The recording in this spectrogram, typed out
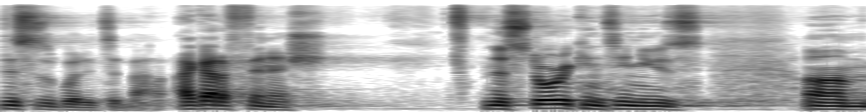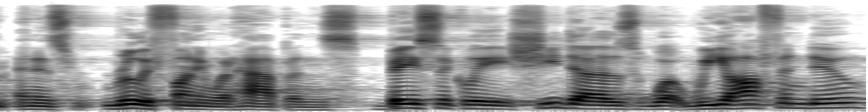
This is what it's about. I got to finish. And the story continues, um, and it's really funny what happens. Basically, she does what we often do.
